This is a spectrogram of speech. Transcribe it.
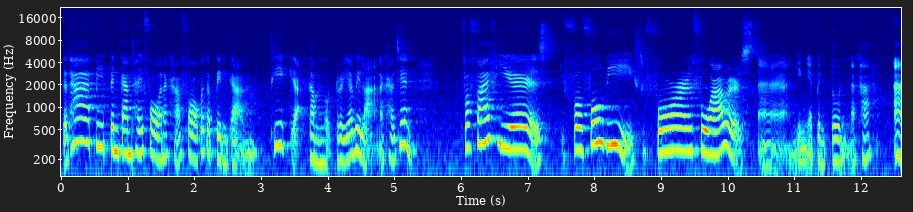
แต่ถ้าเป็นการใช้ for นะคะ for ก็จะเป็นการที่จะกำหนดระยะเวลานะคะ เช่น for five years for four weeks for four hours อ่าอย่างเงี้ยเป็นต้นนะคะอะ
